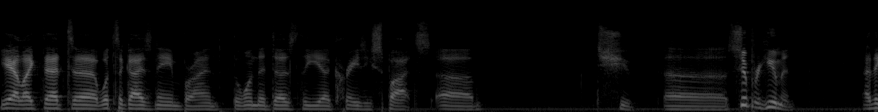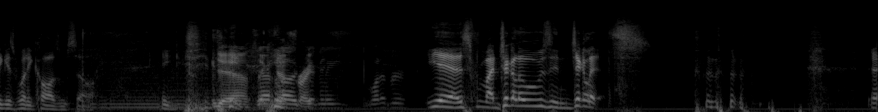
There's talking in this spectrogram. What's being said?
Yeah, like that. Uh, what's the guy's name, Brian? The one that does the uh, crazy spots. Um, shoot, uh, superhuman. I think is what he calls himself. He, Yeah. Juggalos, That's right. whatever. yeah, it's for my juggalos and jigglettes. Uh,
